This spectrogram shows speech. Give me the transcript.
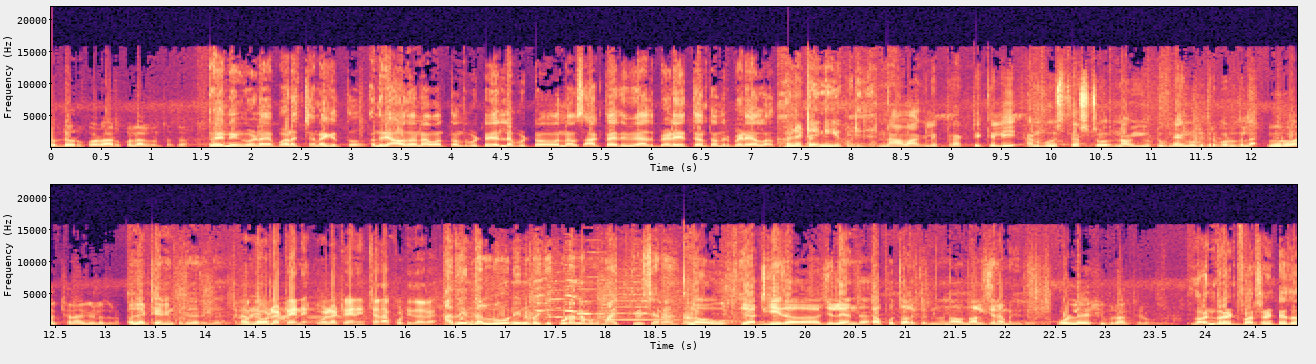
ದೊಡ್ಡವರು ಕೂಡ ಅನುಕೂಲ ಆಗುವಂಥದ್ದು ಟ್ರೈನಿಂಗ್ ಒಳ್ಳೆ ಬಹಳ ಚೆನ್ನಾಗಿತ್ತು. ಅಂದ್ರೆ ಯಾವ್ದೋ ನಾವು ಅಂತ ಅಂದ್ಬಿಟ್ಟು ಎಲ್ಲೇ ಬಿಟ್ಟು ನಾವು ಸಾಕ್ತಾ ಇದೀವಿ ಅದು ಬೆಳೆಯುತ್ತೆ ಅಂತಂದ್ರೆ ಬೆಳೆಯಲ್ಲ ಅದು. ಒಳ್ಳೆ ಟ್ರೈನಿಂಗ್ ಕೊಟ್ಟಿದ್ದಾರೆ. ನಾವಾಗ್ಲಿ ಪ್ರಾಕ್ಟಿಕಲಿ ಅನುಭವಿಸಿದಷ್ಟು ನಾವು ಯೂಟ್ಯೂಬ್ನಾಗ ನೋಡಿದ್ರೆ ಬರುದಿಲ್ಲ. ಇವರು ಚೆನ್ನಾಗಿ ಹೇಳಿದ್ರು. ಒಳ್ಳೆ ಟ್ರೈನಿಂಗ್ ಕೊಟ್ಟಿದ್ದಾರೆ ಇಲ್ಲಿ. ಒಂದು ಒಳ್ಳೆ ಟ್ರೈನಿಂಗ್ ಒಳ್ಳೆ ಟ್ರೈನಿಂಗ್ ಚೆನ್ನಾಗಿ ಕೊಟ್ಟಿದ್ದಾರೆ. ಅದರಿಂದ ಲೋನಿನ ಬಗ್ಗೆ ಕೂಡ ನಮಗೆ ಮಾಹಿತಿ ತಿಳಿಸ್ಯಾರ? ನಾವು ಯಾದಗಿರಿ ಜಿಲ್ಲೆಯಿಂದ ಕಾಪು ತಾಲೂಕಿನಿಂದ ನಾವು ನಾಲ್ಕು ಜನ ಬಂದಿದ್ದೀವಿ. ಒಳ್ಳೆ ಶಿಬಿರ ಅಂತ ಹೇಳ್ಬೋದು ಹಂಡ್ರೆಡ್ ಪರ್ಸೆಂಟ್ ಇದು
